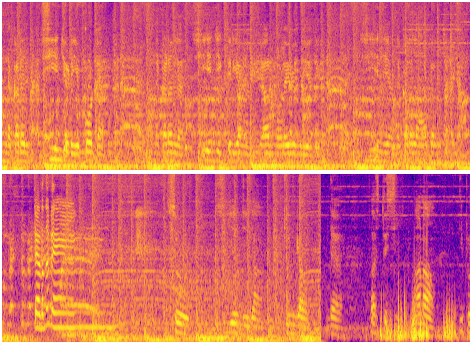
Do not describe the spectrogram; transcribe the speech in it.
அந்த கடல் சிஎன்ஜியோடைய கோட்டை. அந்த கடலில் சிஎன்ஜிக்கு தெரியாமல் யாரும் நுழையவே முடியாது. சிஎன்ஜி அந்த கடலை ஆக்கிரமிச்சாங்க. ஸோ சிஎன்ஜி தான் king of the first sea ஆனால் இப்போ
